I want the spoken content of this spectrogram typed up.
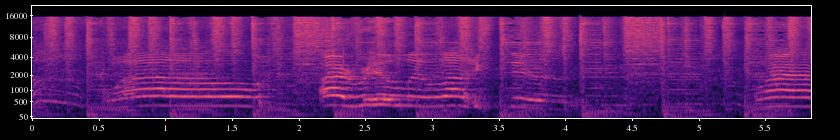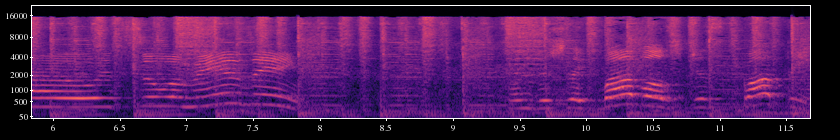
wow. I really like this. Wow, it's so amazing. And there's like bubbles just popping.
